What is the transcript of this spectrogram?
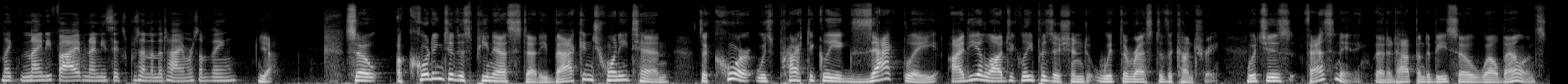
Like 95, 96% of the time or something. Yeah. So, according to this PNAS study, back in 2010, the court was practically exactly ideologically positioned with the rest of the country, which is fascinating that it happened to be so well balanced.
